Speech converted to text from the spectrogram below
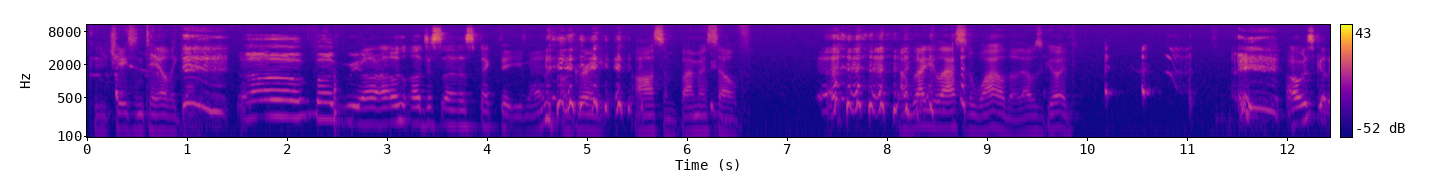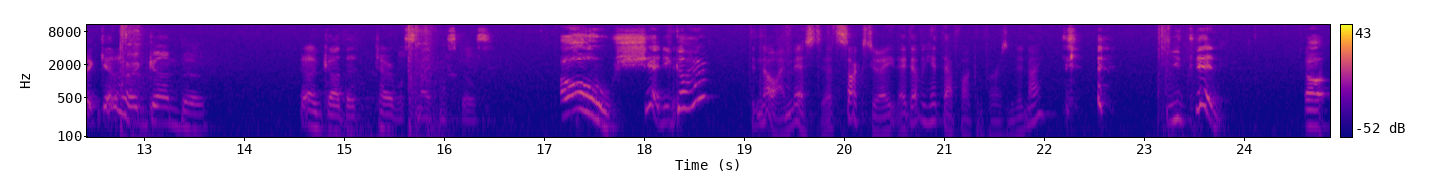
because you're chasing tail again. Oh fuck we are. I'll, I'll just uh, spectate you, man. Oh, great. Awesome. By myself. I'm glad you lasted a while, though. That was good. I was gonna get her a gun though. Oh god, the terrible sniping skills. Oh shit! You got her? No, I missed. That sucks, dude. I, I definitely hit that fucking person, didn't I? You did. Oh,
